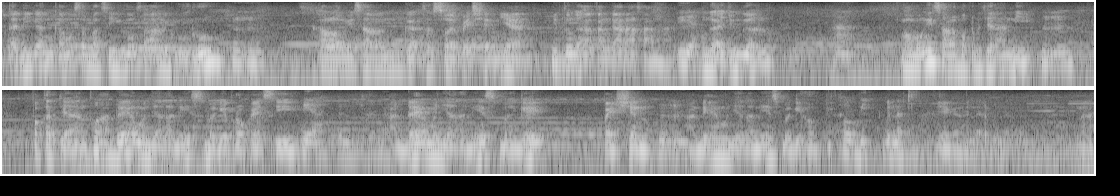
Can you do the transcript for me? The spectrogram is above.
tadi kan kamu sempat singgung soal guru Mm-mm. kalau misal nggak sesuai passionnya itu nggak akan ke arah sana Iya. nggak juga loh Ah, ngomongin soal pekerjaan nih mm-mm. Pekerjaan tuh ada yang menjalani sebagai profesi Iya, benar-benar. ada yang menjalani sebagai passion Mm-mm. ada yang menjalani sebagai hobi Hobi, benar. ya kan Benar-benar. nah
